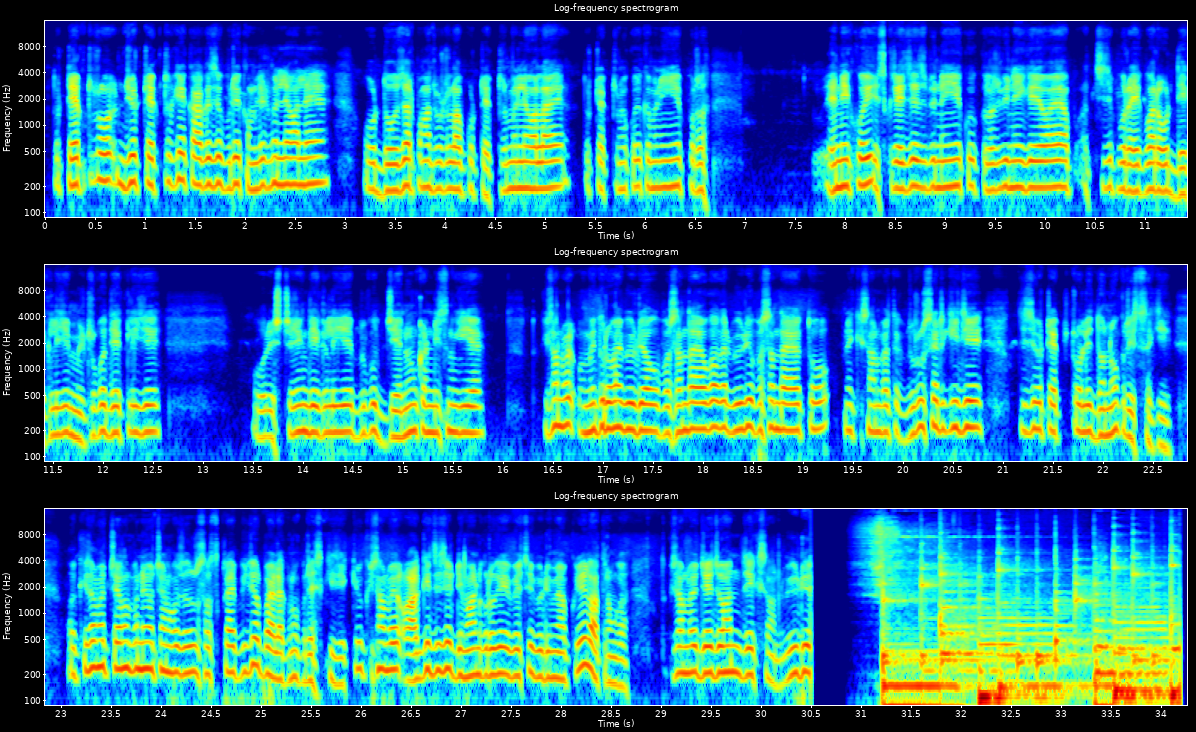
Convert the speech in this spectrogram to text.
तो ट्रैक्टर जो ट्रैक्टर के कागज़ है, पूरे कंप्लीट मिलने वाले हैं और 2005 मॉडल आपको ट्रैक्टर मिलने वाला है। तो ट्रैक्टर में कोई कमी नहीं है, पर यानी कोई स्क्रेचेस भी नहीं है, कोई कलर भी नहीं गया हुआ है। आप अच्छे से पूरा एक बार और देख लीजिए मीटर को देख लीजिए और स्टेयरिंग देख लीजिए, बिल्कुल जेनुअन कंडीशन की है। तो किसान भाई, उम्मीद रहा है वीडियो आपको पसंद आया होगा। अगर वीडियो पसंद आया तो अपने किसान भाई तक ज़रूर शेयर कीजिए, जिससे वो ट्रैक्टर ट्रॉली दोनों खरीद सके। और किसान भाई चैनल पर नहीं हो चैनल को ज़रूर सब्सक्राइब कीजिए और बेल आइकन प्रेस कीजिए, क्योंकि किसान भाई आगे जैसे डिमांड करोगे, वैसे वीडियो में आपके लिए लाता रहूँगा। तो किसान भाई, जय जवान, जय किसान। वीडियो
